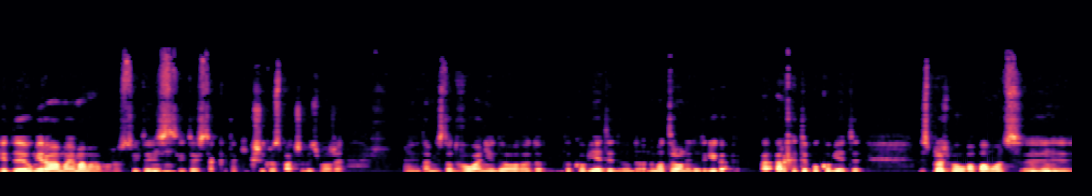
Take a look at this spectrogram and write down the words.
kiedy umierała moja mama po prostu i to jest, mhm. i to jest tak, taki krzyk rozpaczy być może. E, tam jest odwołanie do, do, do kobiety, do, do, do, matrony, do takiego archetypu kobiety z prośbą o pomoc. Mhm.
